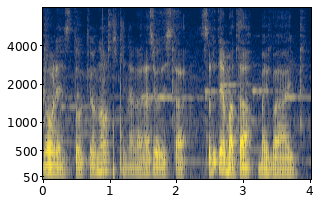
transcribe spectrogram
ローレンス東京の聞きながらラジオでした。それではまた、バイバイ。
